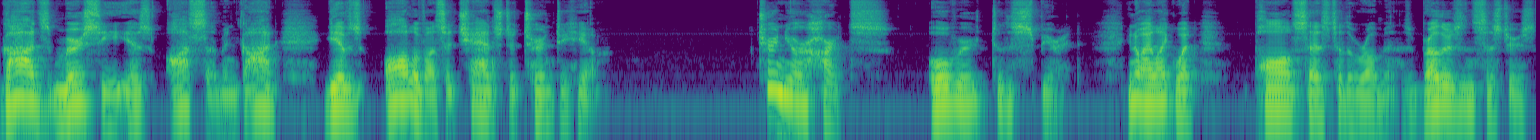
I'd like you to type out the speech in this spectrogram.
God's mercy is awesome, and God gives all of us a chance to turn to Him. Turn your hearts over to the Spirit. You know, I like what Paul says to the Romans Brothers and sisters,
